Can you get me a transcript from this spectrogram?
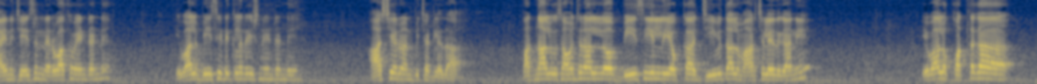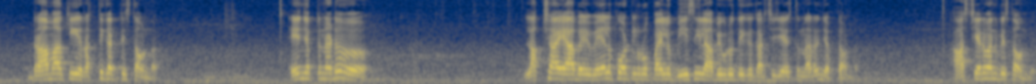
ఆయన చేసిన నిర్వాహకం ఏంటండి? ఇవాళ బీసీ డిక్లరేషన్ ఏంటండి? ఆశ్చర్యం అనిపించట్లేదా? పద్నాలుగు సంవత్సరాల్లో బీసీల యొక్క జీవితాలు మార్చలేదు కానీ ఇవాళ కొత్తగా డ్రామాకి రక్తి కట్టిస్తూ ఉన్నారు. ఏం చెప్తున్నాడు? లక్ష యాభై వేల కోట్ల రూపాయలు బీసీల అభివృద్ధికి ఖర్చు చేస్తున్నారని చెప్తా ఉన్నారు. ఆశ్చర్యం అనిపిస్తూ ఉంది.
